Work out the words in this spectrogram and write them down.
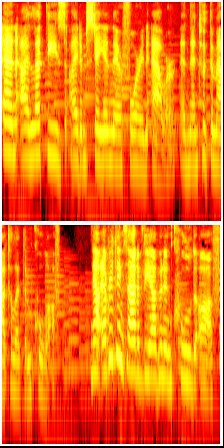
and I let these items stay in there for an hour and then took them out to let them cool off. Now everything's out of the oven and cooled off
